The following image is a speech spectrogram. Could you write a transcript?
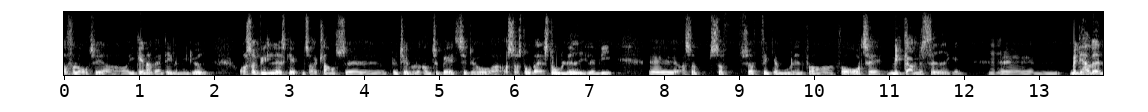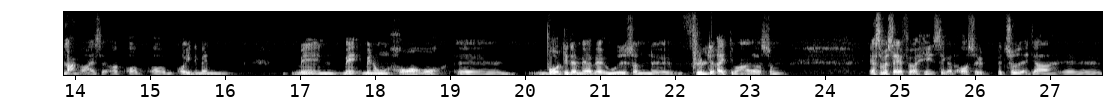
at få lov til at, at igen at være en del af miljøet. Og så ville skæbnen så, at Claus øh, blev tilbudt at komme tilbage til CTH, og, og så stod der en stor led i Levi, øh, og så, så, så fik jeg muligheden for, for at overtage mit gamle sæde igen. Mm. Øh, men det har været en lang rejse, og, og, og, og egentlig med, en, med, en, med, med nogle hårde år, øh, hvor det der med at være ude sådan øh, fyldte rigtig meget, og som, ja, som jeg sagde før, helt sikkert også betød, at jeg øh,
